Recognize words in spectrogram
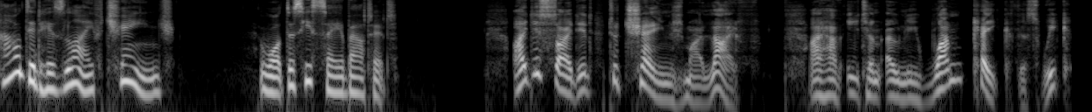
How did his life change? What does he say about it? I decided to change my life. I have eaten only one cake this week.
